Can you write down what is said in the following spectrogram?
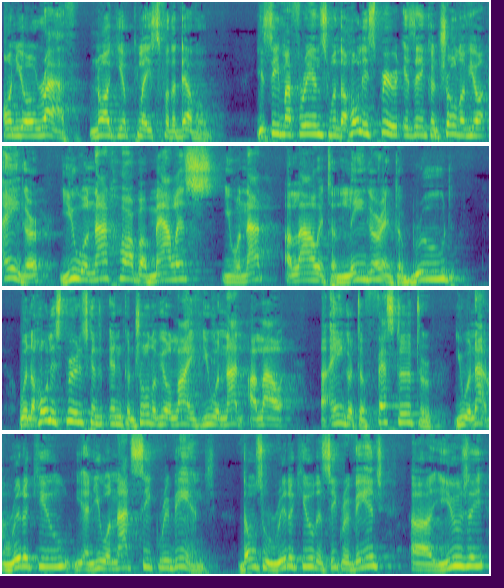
on your wrath, nor give place for the devil. You see, my friends, when the Holy Spirit is in control of your anger, you will not harbor malice. You will not allow it to linger and to brood. When the Holy Spirit is in control of your life, you will not allow uh, anger to fester, to, you will not ridicule, and you will not seek revenge. Those who ridicule and seek revenge, uh, usually,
